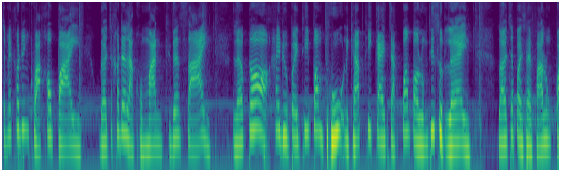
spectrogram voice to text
จะไม่เข้าด้านขวาเข้าไป เราจะเข้าด้านหลังของมันคือด้านซ้าย แล้วก็ให้ดูไปที่ป้อมพุนะครับที่ไกลจากป้อมเป่าลมที่สุดเลย เราจะปล่อยสายฟ้าลงไป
